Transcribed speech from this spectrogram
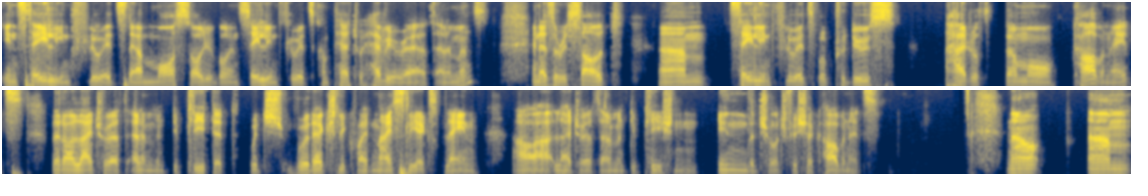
in saline fluids. They are more soluble in saline fluids compared to heavy rare earth elements. And as a result, um, saline fluids will produce hydrothermal carbonates that are light earth element depleted, which would actually quite nicely explain our light earth element depletion in the George Fisher carbonates. Now, um,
